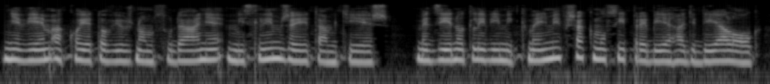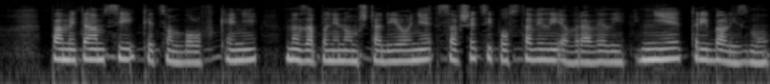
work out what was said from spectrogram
Neviem, ako je to v Južnom Sudáne, myslím, že je tam tiež. Medzi jednotlivými kmeňmi však musí prebiehať dialog – Pamätám si, keď som bol v Keni, na zaplnenom štadióne sa všetci postavili a vraveli nie tribalizmu.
